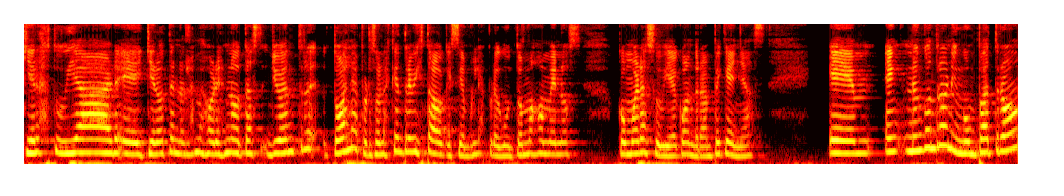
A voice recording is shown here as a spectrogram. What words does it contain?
quiero estudiar, eh, quiero tener las mejores notas. Yo entre todas las personas que he entrevistado, que siempre les pregunto más o menos cómo era su vida cuando eran pequeñas, eh, en- no he encontrado ningún patrón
